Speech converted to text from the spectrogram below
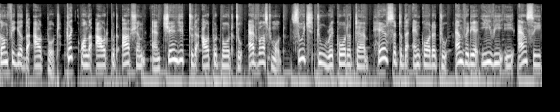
configure the output. Click on the output option and change it to the output mode to advanced mode. Switch to recorder tab. Here set the encoder to NVIDIA NVENC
